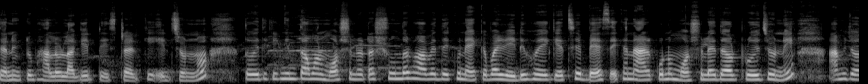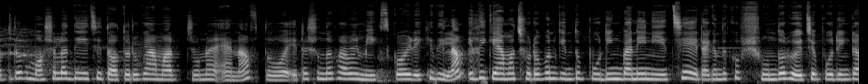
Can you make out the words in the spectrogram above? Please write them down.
যেন একটু ভালো লাগে টেস্টটা আর কি এর জন্য। তো এদিকে কিন্তু আমার মশলাটা সুন্দরভাবে দেখুন একেবারে রেডি হয়ে গেছে। ব্যাস, এখানে আর কোনো মশলা দেওয়ার প্রয়োজন নেই। আমি যতটুকু মশলা দিয়েছি ততটুকু আমার জন্য এনাফ তো এটা সুন্দরভাবে মিক্স করে রেখে দিলাম। এদিকে আমার ছোটো বোন কিন্তু পুডিং বানিয়ে নিয়েছে। এটা কিন্তু খুব সুন্দর হয়েছে পুডিংটা।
